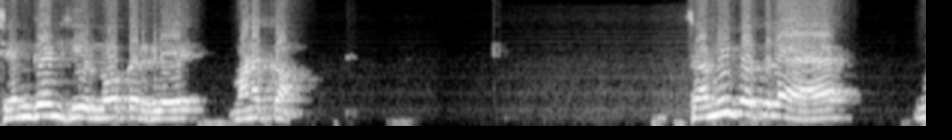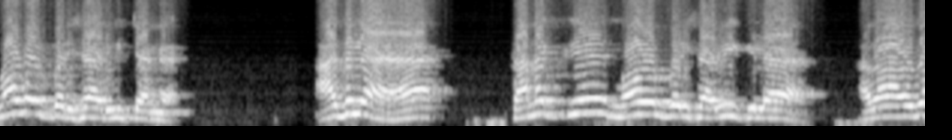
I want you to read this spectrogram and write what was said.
செங்கன் சீர் நோக்கர்களே வணக்கம். சமீபத்தில் நோபல் பரிசு அறிவிச்சாங்க. அதில் தனக்கு நோபல் பரிசு அறிவிக்கல. அதாவது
